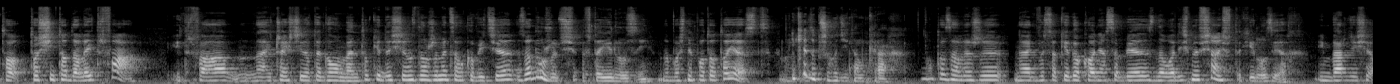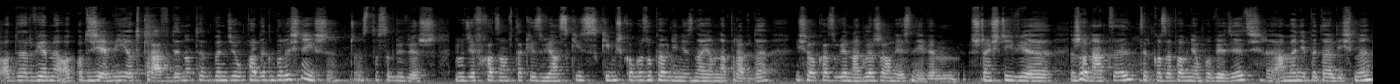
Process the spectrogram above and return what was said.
to, to dalej trwa. I trwa najczęściej do tego momentu, kiedy się zdążymy całkowicie zadłużyć w tej iluzji. No właśnie po to to jest. I kiedy przychodzi ten krach? No to zależy, na jak wysokiego konia sobie zdołaliśmy wsiąść w tych iluzjach. Im bardziej się oderwiemy od, od ziemi i od prawdy, no to będzie upadek boleśniejszy. Często sobie wiesz, ludzie wchodzą w takie związki z kimś, kogo zupełnie nie znają naprawdę i się okazuje nagle, że on jest, nie wiem, szczęśliwie żonaty, tylko zapomniał powiedzieć, a my nie pytaliśmy,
